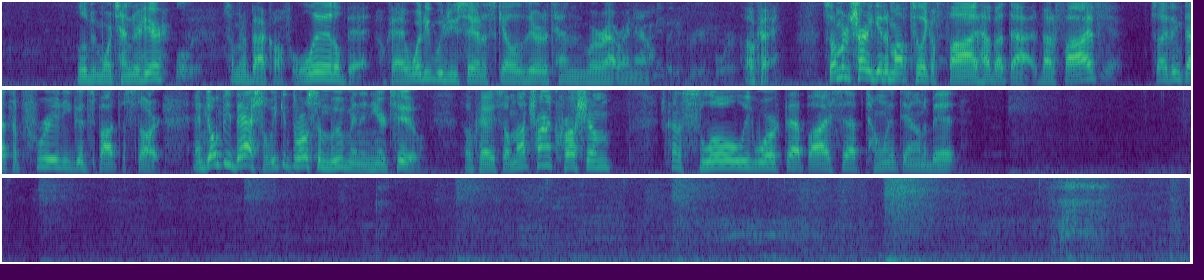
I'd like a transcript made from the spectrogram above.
A little bit more tender here? A little bit. So I'm gonna back off a little bit, okay? What do, would you say on a scale of zero to 10 where we're at right now? Maybe like a three or four. Okay. So I'm gonna try to get them up to like a five. How about that? About a five? Yeah. So I think that's a pretty good spot to start. And don't be bashful. We can throw some movement in here too. Okay, so I'm not trying to crush them. Just kind of slowly work that bicep, tone it down a bit.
